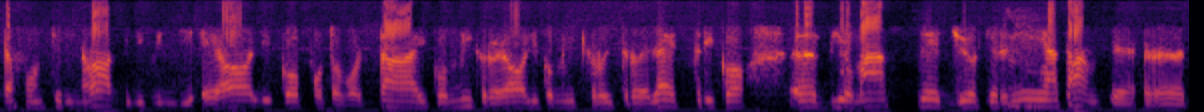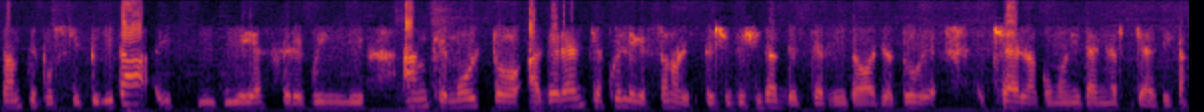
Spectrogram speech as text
da fonti rinnovabili, quindi eolico, fotovoltaico, microeolico, microidroelettrico, eh, biomasse geotermia, tante, eh, tante possibilità di essere quindi anche molto aderenti a quelle che sono le specificità del territorio dove c'è la comunità energetica.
